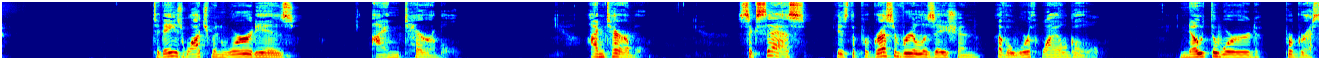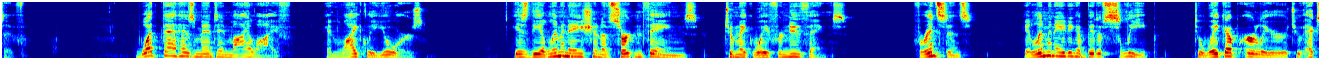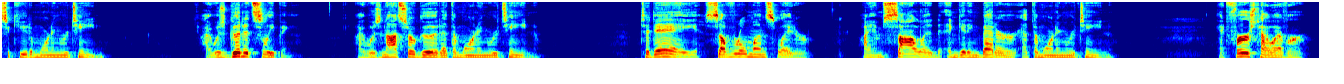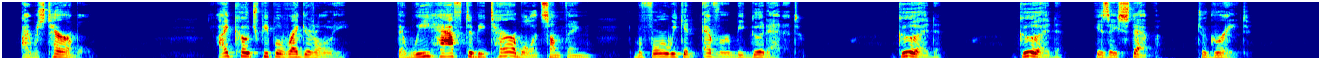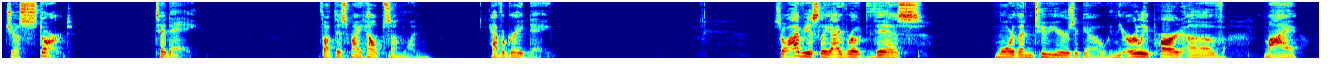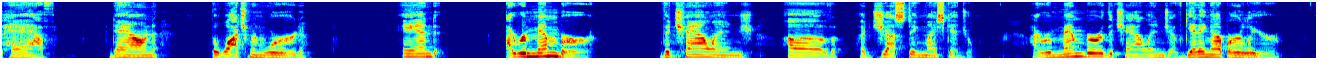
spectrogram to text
Today's Watchman word is I'm terrible. I'm terrible. Success is the progressive realization of a worthwhile goal. Note the word progressive. What that has meant in my life, and likely yours, is the elimination of certain things to make way for new things. For instance, eliminating a bit of sleep to wake up earlier to execute a morning routine. I was good at sleeping. I was not so good at the morning routine. Today, several months later, I am solid and getting better at the morning routine. At first, however, I was terrible. I coach people regularly that we have to be terrible at something before we can ever be good at it. Good, good is a step to great. Just start today. Thought this might help someone. Have a great day. So, obviously, I wrote this more than two years ago in the early part of my path down the Watchman Word and I remember the challenge of adjusting my schedule. I remember the challenge of getting up earlier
